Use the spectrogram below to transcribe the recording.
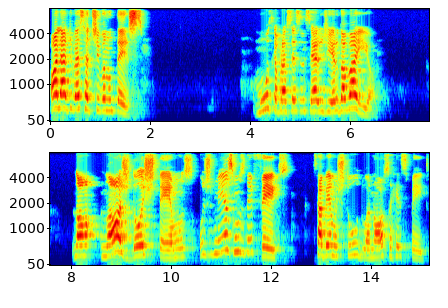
Olha a adversativa no texto. Música, para ser sincero, engenheiro da Bahia. Ó nós dois temos os mesmos defeitos, sabemos tudo a nosso respeito.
